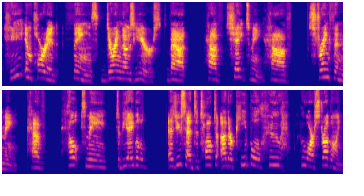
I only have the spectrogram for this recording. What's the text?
He imparted things during those years that have shaped me, have strengthened me, have helped me to be able as you said to talk to other people who who are struggling.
